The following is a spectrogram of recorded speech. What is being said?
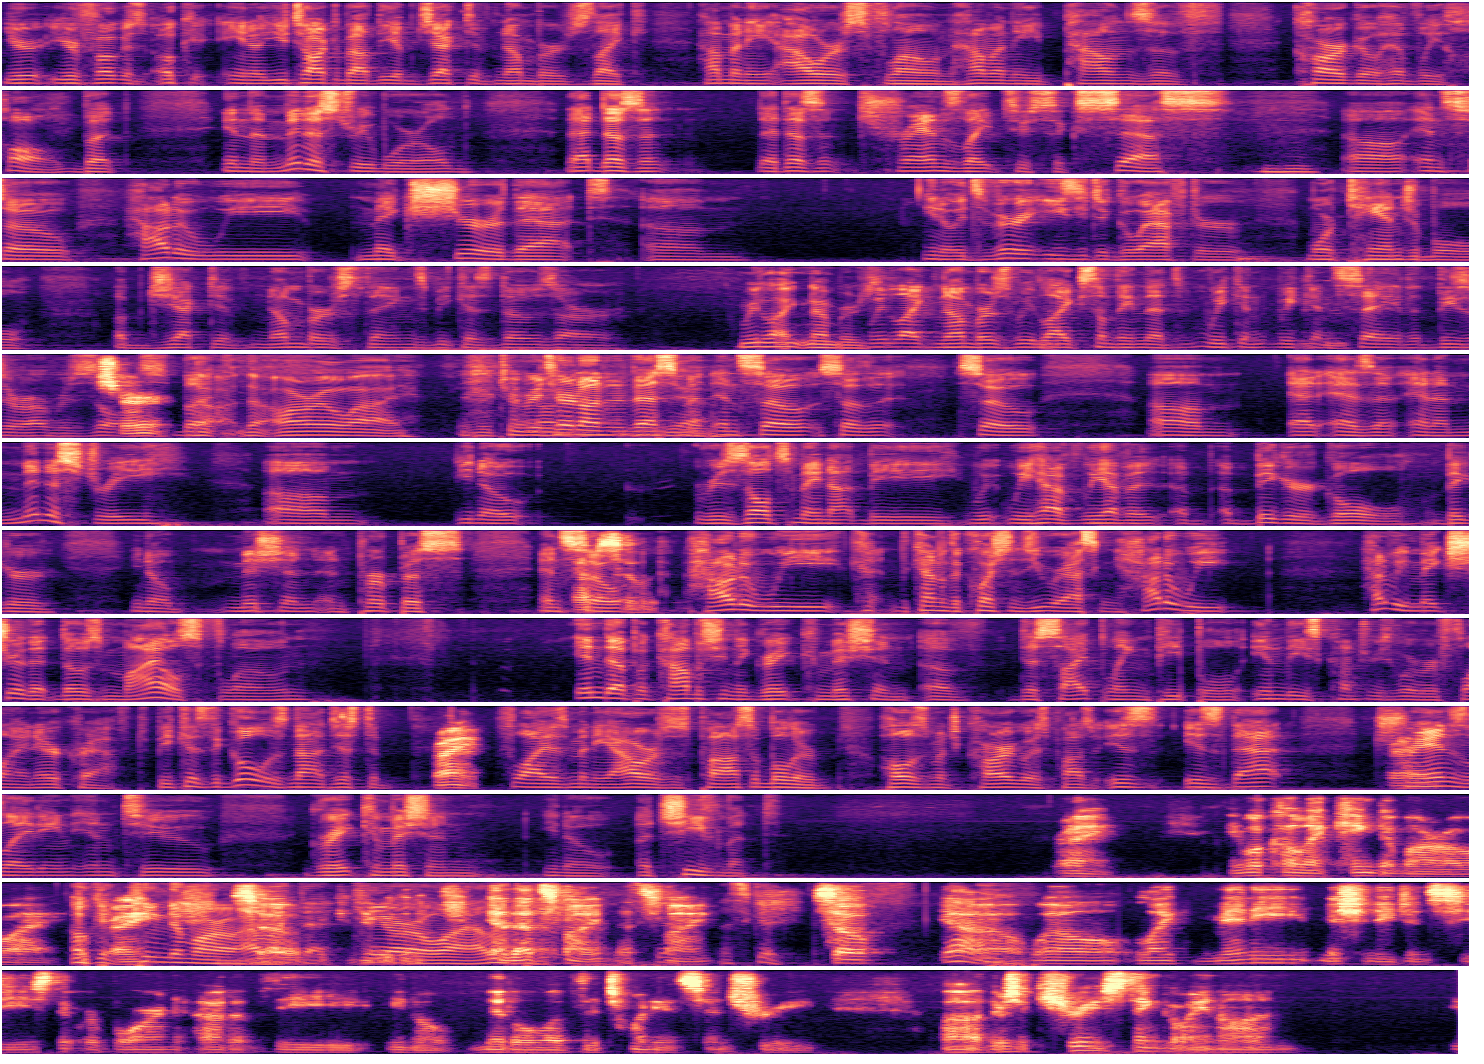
you're you're. Okay, you know, you talked about the objective numbers, like how many hours flown, how many pounds of cargo have we hauled, but in the ministry world, that doesn't that doesn't translate to success. Uh, and so, how do we make sure that um, you know it's very easy to go after more tangible, objective numbers things because those are We like numbers. we like numbers. We like something that we can we can say that these are our results. Sure. But the, the ROI, the the return on investment. yeah. And so, so the so, um, at, as a and a ministry, um, you know, results may not be. We, we have we have a, a, a bigger goal, a bigger you know mission and purpose. And so, Absolutely. how do we kind of the questions you were asking? How do we how do we make sure that those miles flown end up accomplishing the great commission of discipling people in these countries where we're flying aircraft because the goal is not just to Right. fly as many hours as possible or haul as much cargo as possible is is that Right. translating into great commission you know achievement Right. And we'll call that kingdom ROI. okay right? kingdom ROI I So like that we can think of it- KROI yeah, like that's that. fine. That's good. fine. that's good So yeah, well, like many mission agencies that were born out of the you know middle of the 20th century, uh, there's a curious thing going on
